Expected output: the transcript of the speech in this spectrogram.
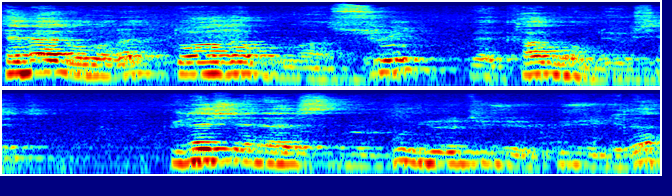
Temel olarak doğada bulunan su ve karbondioksit güneş enerjisinin bu yürütücü gücü ile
